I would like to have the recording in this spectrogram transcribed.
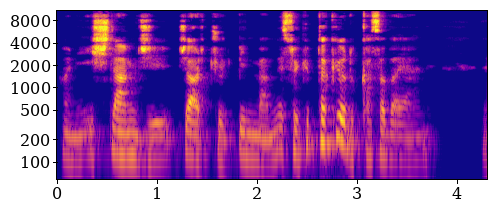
hani işlemci, carçurt bilmem ne söküp takıyorduk kasada yani. Ee,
